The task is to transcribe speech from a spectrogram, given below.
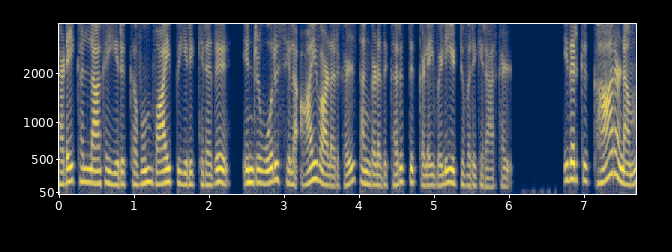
தடைக்கல்லாக இருக்கவும் வாய்ப்பு இருக்கிறது என்று ஒரு சில ஆய்வாளர்கள் தங்களது கருத்துக்களை வெளியிட்டு வருகிறார்கள். இதற்கு காரணம்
